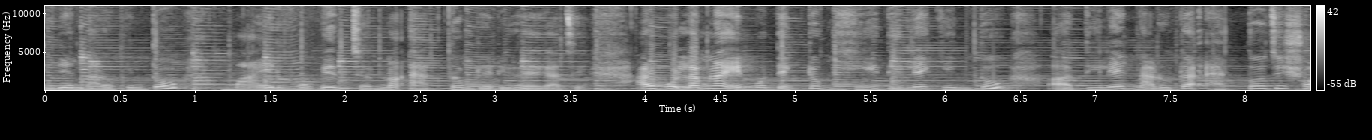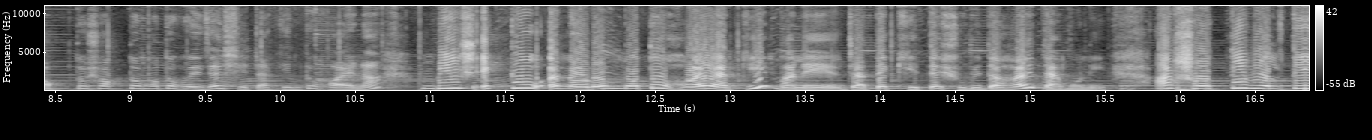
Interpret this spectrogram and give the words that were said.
তিলের নাড়ু কিন্তু মায়ের ভোগের জন্য একদম রেডি হয়ে গেছে। আর বললাম না, এর মধ্যে একটু ঘি দিলে কিন্তু তিলের নাড়ুটা এত যে শক্ত শক্ত মতো হয়ে যায় সেটা কিন্তু হয় না। বেশ একটু নরম মতো হয় আর কি মানে যাতে খেতে সুবিধা হয় তেমনই। আর সত্যি বলতে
